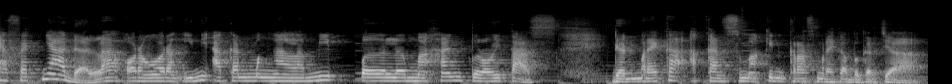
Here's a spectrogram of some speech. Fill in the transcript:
efeknya adalah orang-orang ini akan mengalami pelemahan prioritas dan mereka akan semakin keras mereka bekerja.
